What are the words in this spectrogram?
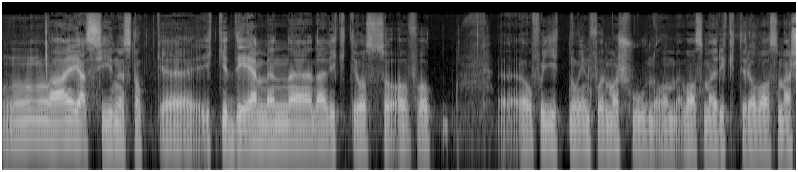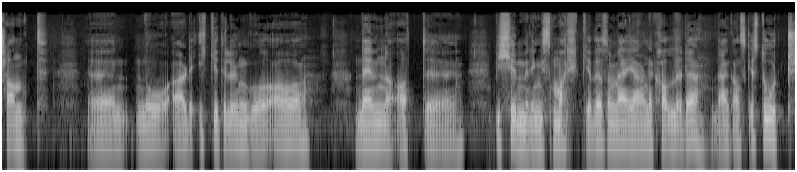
Mm, nei, jeg synes nok eh, ikke det. Men eh, det er viktig også å få, eh, å få, gitt noe informasjon om hva som er rykter og hva som er sant. Nå er det ikke til å unngå å nevne at bekymringsmarkedet, som jeg gjerne kaller det, det er ganske stort.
